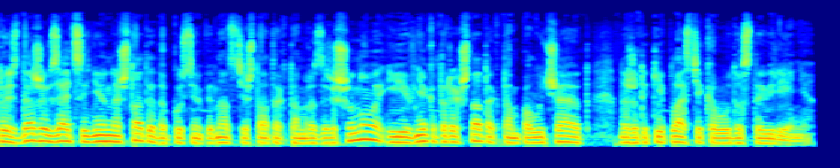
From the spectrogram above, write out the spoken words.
то есть даже взять Соединенные Штаты, допустим, в 15 штатах там разрешено, и в некоторых штатах там получают даже такие пластиковые удостоверения,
